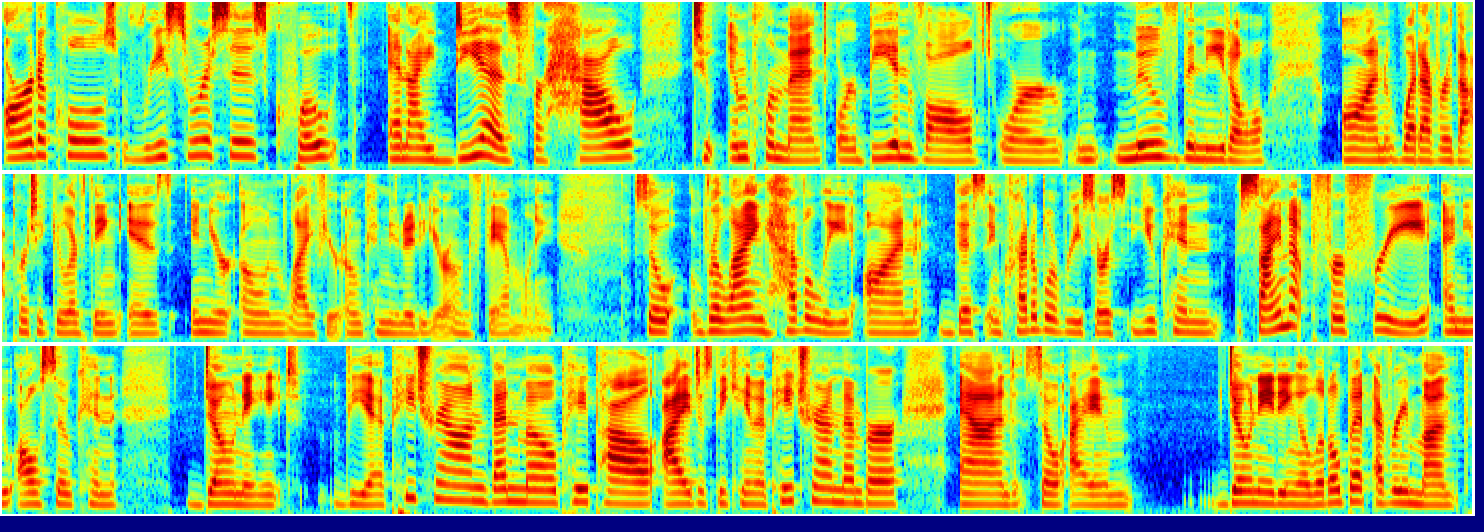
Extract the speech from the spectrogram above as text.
articles, resources, quotes, and ideas for how to implement or be involved or move the needle on whatever that particular thing is in your own life, your own community, your own family. So, relying heavily on this incredible resource, you can sign up for free and you also can donate via Patreon, Venmo, PayPal. I just became a Patreon member. And so I am donating a little bit every month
